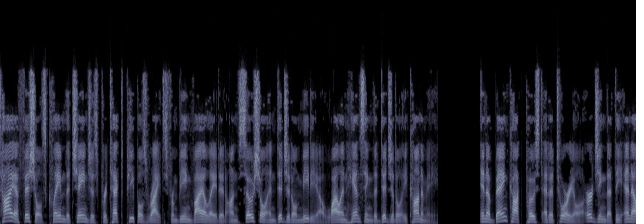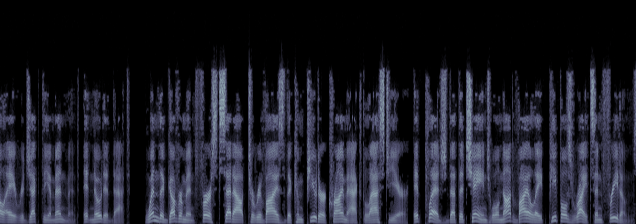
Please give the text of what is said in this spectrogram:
Thai officials claim the changes protect people's rights from being violated on social and digital media while enhancing the digital economy. In a Bangkok Post editorial urging that the NLA reject the amendment, it noted that when the government first set out to revise the Computer Crime Act last year, it pledged that the change will not violate people's rights and freedoms.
